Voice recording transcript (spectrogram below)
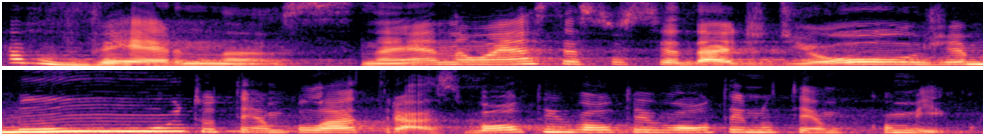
cavernas, né? Não é essa sociedade de hoje, é muito tempo lá atrás. Voltem, voltem, voltem no tempo comigo.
